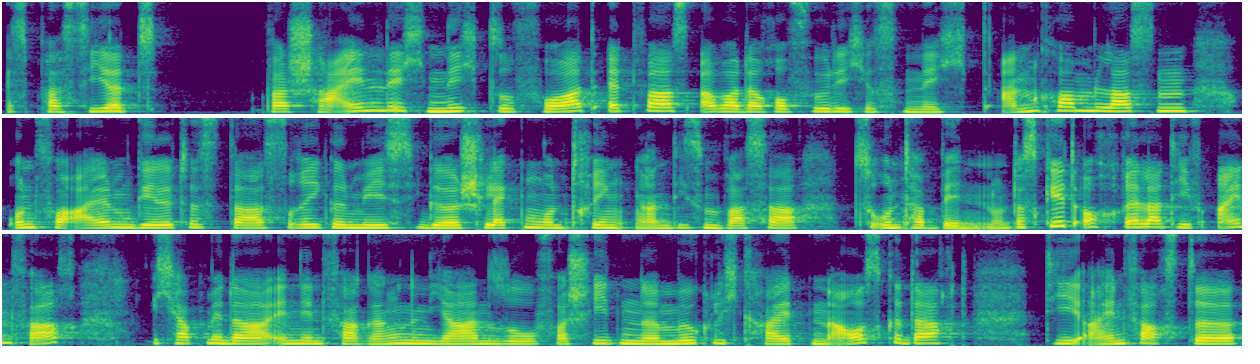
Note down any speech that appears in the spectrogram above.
Es passiert wahrscheinlich nicht sofort etwas, aber darauf würde ich es nicht ankommen lassen. Und vor allem gilt es, das regelmäßige Schlecken und Trinken an diesem Wasser zu unterbinden. Und das geht auch relativ einfach. Ich habe mir da in den vergangenen Jahren so verschiedene Möglichkeiten ausgedacht. Die einfachste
